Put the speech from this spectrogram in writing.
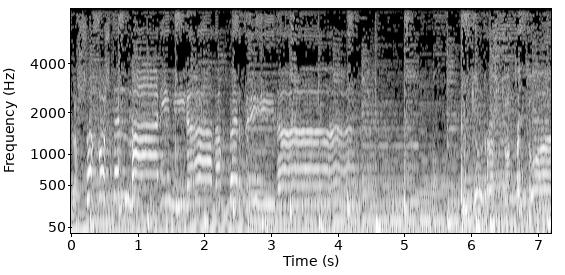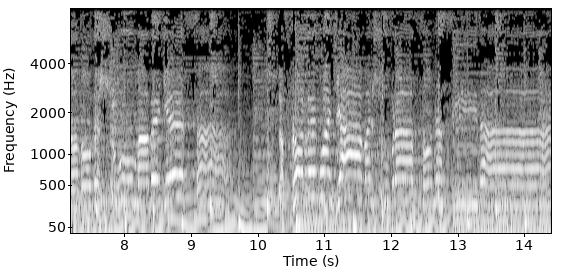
los ojos del mar y mirada perdida y un rostro tatuado de suma belleza, la flor de guayaba en su brazo nacida.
